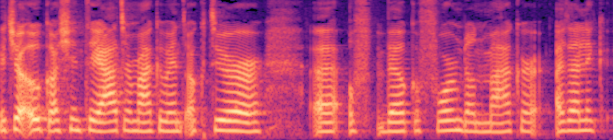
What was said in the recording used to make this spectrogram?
weet je, ook als je een theatermaker bent, acteur eh, of welke vorm dan maker. Uiteindelijk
